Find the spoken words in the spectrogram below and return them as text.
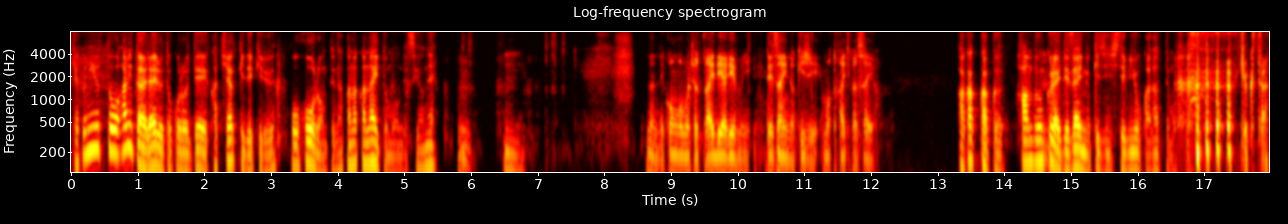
逆に言うと、ありとあらゆるところで価値発揮できる方法論ってなかなかないと思うんですよね。うん。うん。なんで今後もちょっとアイデアリウムにデザインの記事もっと書いてくださいよ。赤く書く半分くらいデザインの記事にしてみようかなって思って、極端。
